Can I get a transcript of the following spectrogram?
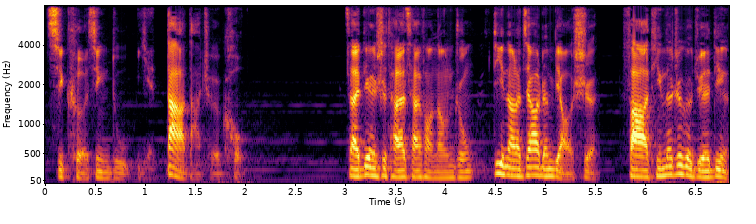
其可信度也大打折扣。在电视台采访当中，蒂娜的家人表示，法庭的这个决定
